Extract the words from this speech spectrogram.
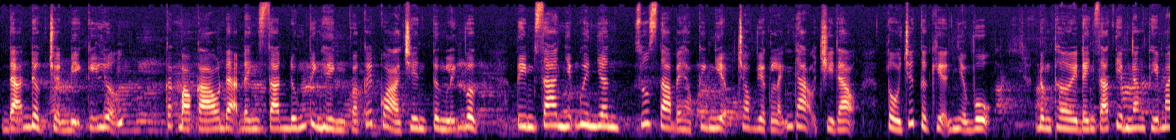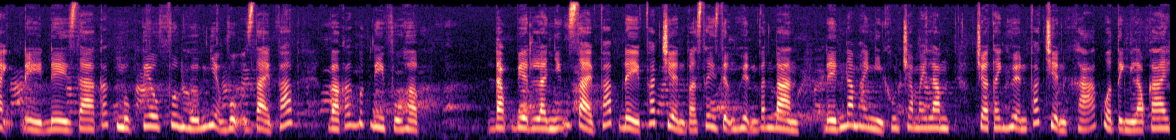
đã được chuẩn bị kỹ lưỡng. Các báo cáo đã đánh giá đúng tình hình và kết quả trên từng lĩnh vực, tìm ra những nguyên nhân, rút ra bài học kinh nghiệm cho việc lãnh đạo chỉ đạo, tổ chức thực hiện nhiệm vụ, đồng thời đánh giá tiềm năng thế mạnh để đề ra các mục tiêu phương hướng nhiệm vụ giải pháp và các bước đi phù hợp. Đặc biệt là những giải pháp để phát triển và xây dựng huyện Văn Bàn đến năm 2025 trở thành huyện phát triển khá của tỉnh Lào Cai.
